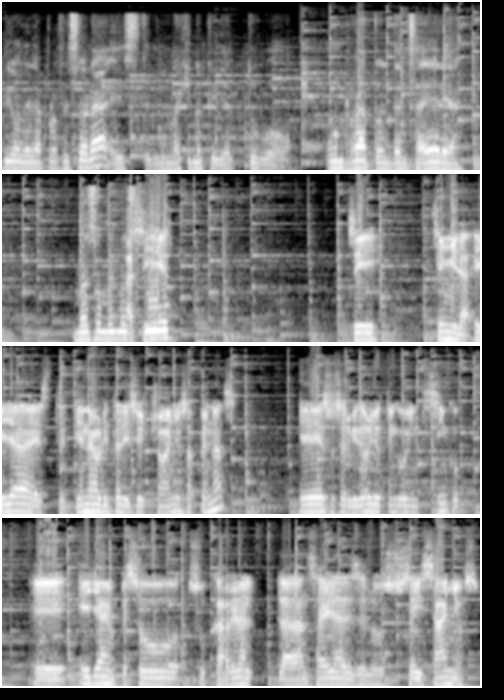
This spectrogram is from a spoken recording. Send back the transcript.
digo, de la profesora, este, me imagino que ya tuvo un rato en danza aérea. Más o menos. Así es. Sí, sí, mira, ella este, tiene ahorita 18 años apenas. Eh, su servidor yo tengo 25. Eh, ella empezó su carrera en la danza aérea desde los 6 años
